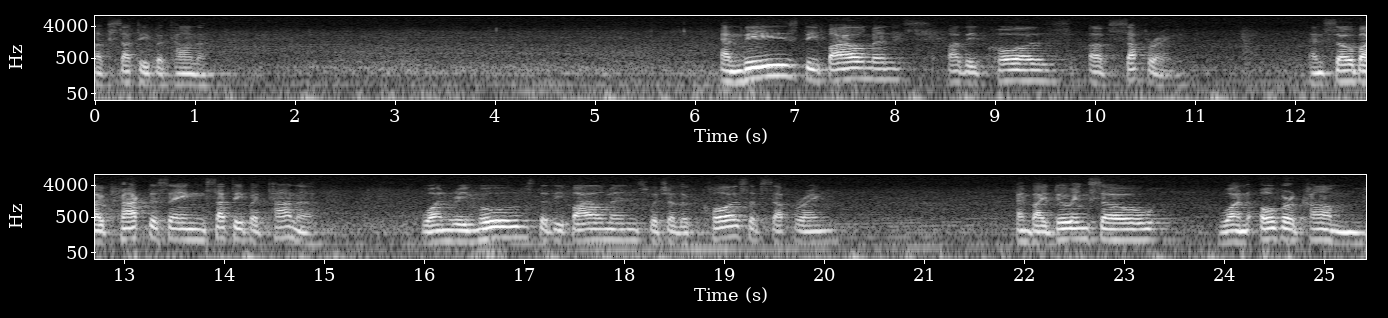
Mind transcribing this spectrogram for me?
of satipatthana. And these defilements are the cause of suffering. And so by practicing satipatthana, one removes the defilements which are the cause of suffering, and by doing so, one overcomes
